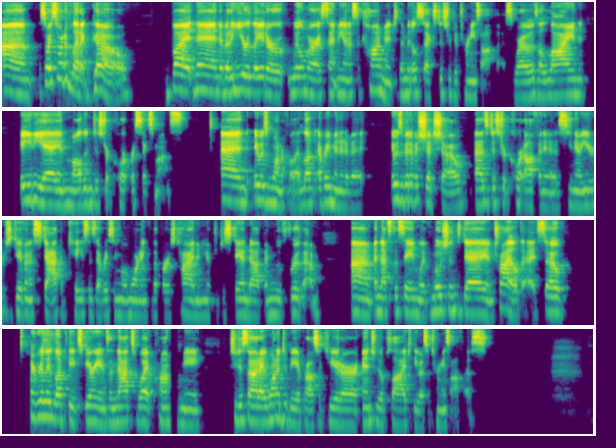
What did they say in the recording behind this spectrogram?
Um, so I sort of let it go. But then about a year later, Wilmer sent me on a secondment to the Middlesex District Attorney's Office, where I was a line ADA in Malden District Court for six months. And it was wonderful. I loved every minute of it. It was a bit of a shit show, as district court often is. You know, you're just given a stack of cases every single morning for the first time, and you have to just stand up and move through them. Um, and that's the same with motions day and trial day. So I really loved the experience, and that's what prompted me to decide I wanted to be a prosecutor and to apply to the U.S. Attorney's Office.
